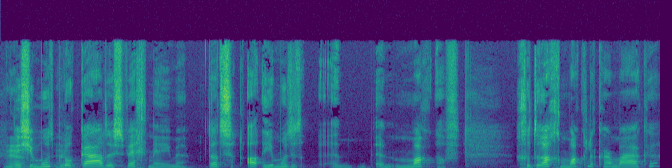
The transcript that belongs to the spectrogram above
Ja, dus je moet ja. blokkades wegnemen. Dat is, je moet het eh, mak of gedrag makkelijker maken.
